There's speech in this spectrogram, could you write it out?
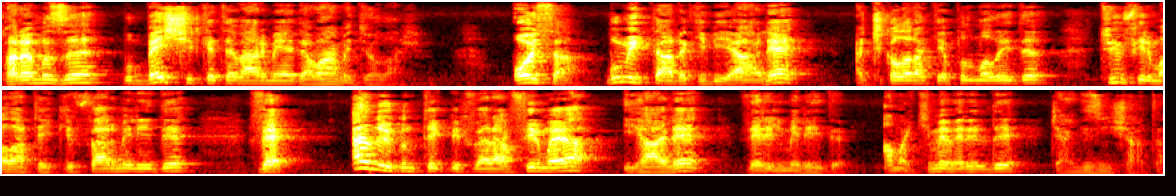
paramızı bu 5 şirkete vermeye devam ediyorlar. Oysa bu miktardaki bir ihale açık olarak yapılmalıydı. Tüm firmalar teklif vermeliydi ve en uygun teklif veren firmaya ihale verilmeliydi. Ama kime verildi? Cengiz İnşaat'a.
